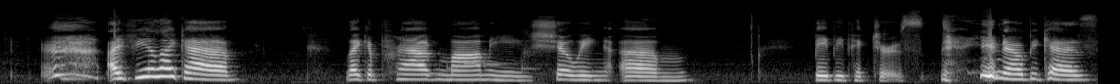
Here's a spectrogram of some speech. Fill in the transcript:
I feel like a like a proud mommy showing um, baby pictures, you know, because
